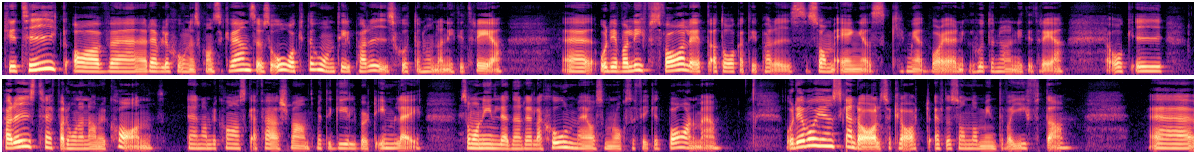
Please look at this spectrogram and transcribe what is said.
kritik av eh, revolutionens konsekvenser så åkte hon till Paris 1793. Eh, och det var livsfarligt att åka till Paris som engelsk medborgare 1793. Och i Paris träffade hon en amerikan, en amerikansk affärsman som heter Gilbert Imlay som hon inledde en relation med och som hon också fick ett barn med. Och det var ju en skandal såklart eftersom de inte var gifta. Eh,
